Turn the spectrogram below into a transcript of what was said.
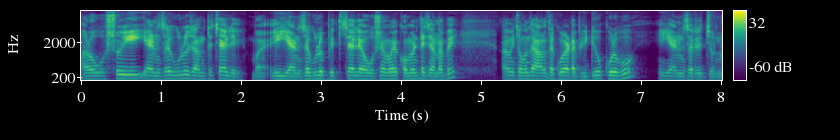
আর অবশ্যই এই অ্যান্সারগুলো জানতে চাইলে বা এই অ্যান্সারগুলো পেতে চাইলে অবশ্যই আমাকে কমেন্টে জানাবে। আমি তোমাদের আলাদা করে একটা ভিডিও করব এই অ্যান্সারের জন্য।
